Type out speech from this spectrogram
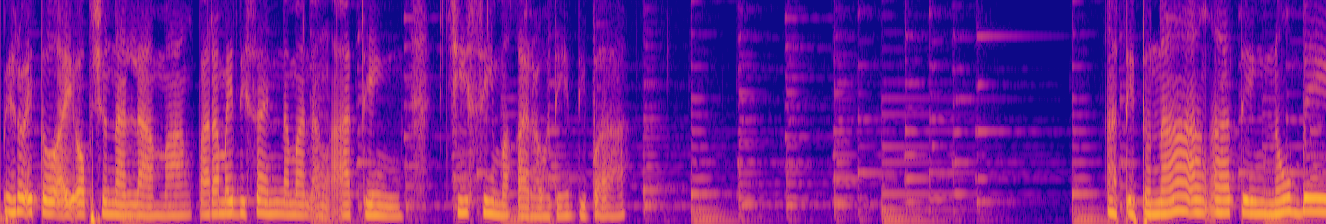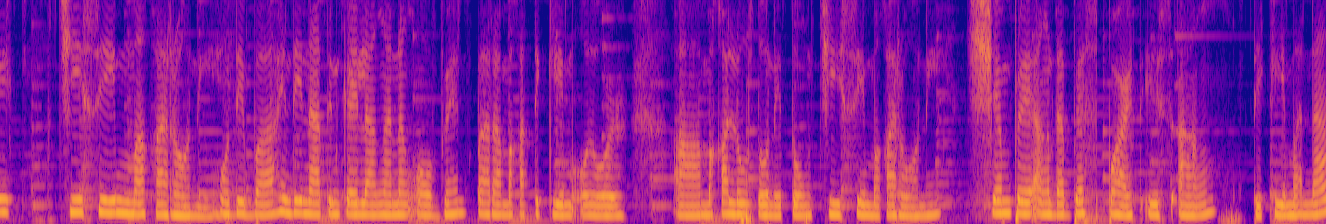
Pero ito ay optional lamang para may design naman ang ating cheesy macaroni, di ba? At ito na ang ating no-bake cheesy macaroni. O 'di ba, hindi natin kailangan ng oven para makatikim or ah, makaluto nitong cheesy macaroni. Siyempre, ang the best part is ang tikiman na.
